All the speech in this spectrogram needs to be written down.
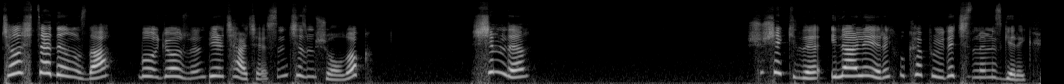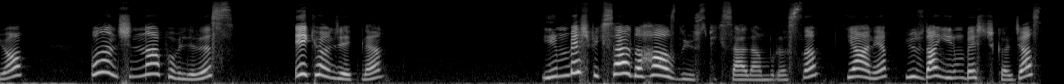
Çalıştırdığımızda bu gözlüğün bir çerçevesini çizmiş olduk. Şimdi şu şekilde ilerleyerek bu köprüyü de çizmemiz gerekiyor. Bunun için ne yapabiliriz? İlk öncelikle 25 piksel daha azdı 100 pikselden burası. Yani 100'den 25 çıkaracağız.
